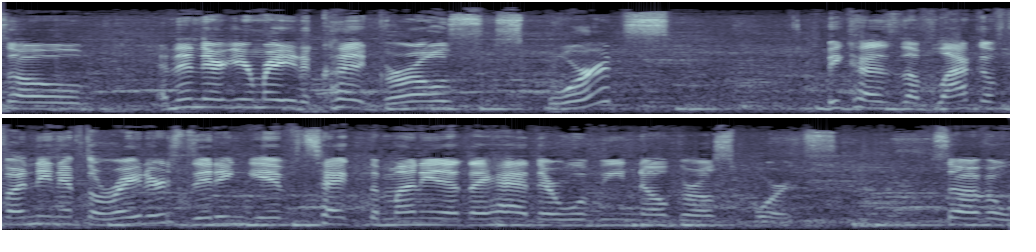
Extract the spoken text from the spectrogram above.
So and then they're getting ready to cut girls sports because of lack of funding. If the Raiders didn't give Tech the money that they had, there would be no girls sports. So if it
